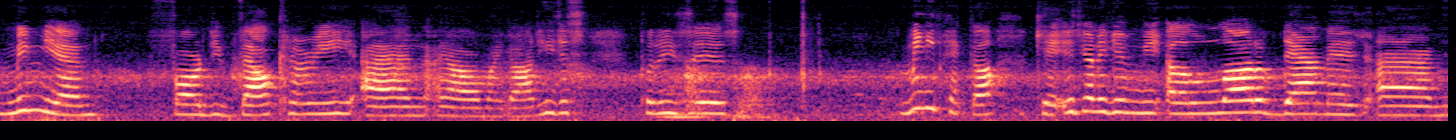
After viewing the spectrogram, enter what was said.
minion for the Valkyrie and oh my god he just put his, his mini P.E.K.K.A. Okay, it's gonna give me a lot of damage and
